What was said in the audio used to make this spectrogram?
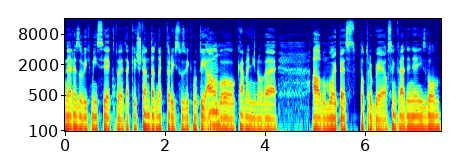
nerezových misiek, to je taký štandard, na ktorý sú zvyknutí, alebo kameninové, alebo môj pes potrebuje 8 krát denne ísť von.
